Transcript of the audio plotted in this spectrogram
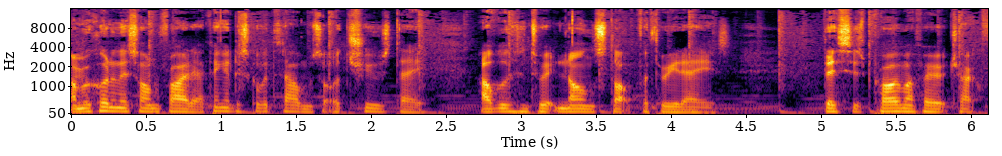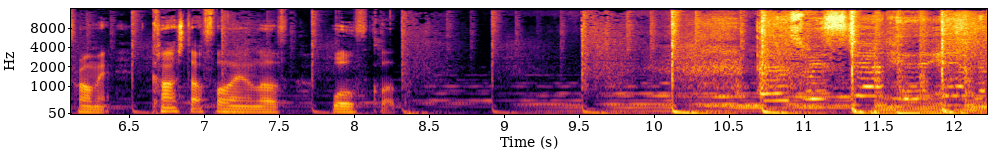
I'm recording this on Friday. I think I discovered this album sort of Tuesday. I've listened to it non-stop for three days. This is probably my favorite track from it. Can't Stop Falling in Love Wolf Club. As we stand here in the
